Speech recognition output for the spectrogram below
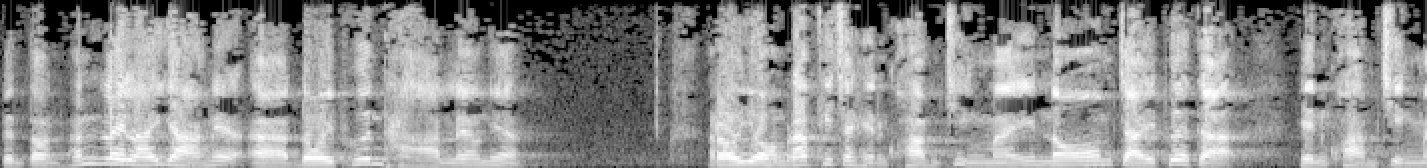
เป็นต้นเพราะหลาย ๆ อย่างเนี่ยโดยพื้นฐานแล้วเนี่ยเรายอมรับที่จะเห็นความจริงไหมน้อมใจเพื่อจะเห็นความจริงไหม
